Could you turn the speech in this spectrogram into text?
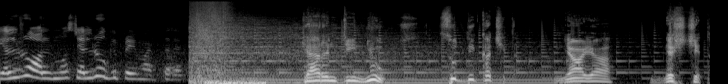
ಎಲ್ಲರೂ ಆಲ್ಮೋಸ್ಟ್ ಎಲ್ಲರೂ ಹೋಗಿ ಪ್ರೇ ಮಾಡ್ತಾರೆ. ಗ್ಯಾರಂಟಿ ನ್ಯೂಸ್ ಸುದ್ದಿ ಖಚಿತ ನ್ಯಾಯ ನಿಶ್ಚಿತ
